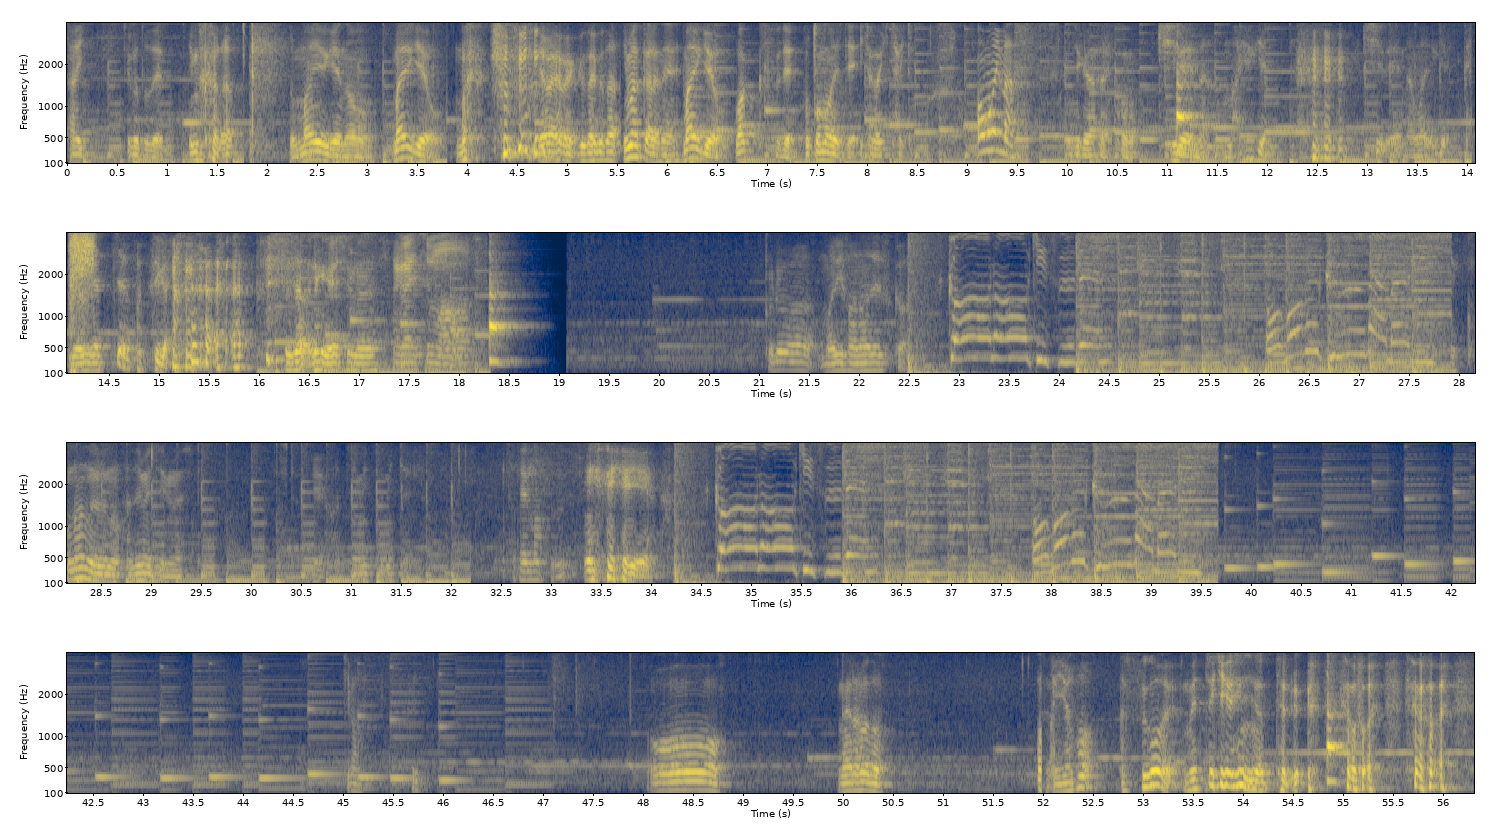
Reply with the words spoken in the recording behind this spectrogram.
はい。ということで今から眉毛の眉毛を、ま、やばいやばいグザグザ今からね眉毛をワックスで整えていただきたいと思います。見てください。この綺麗な眉毛。綺麗な眉毛。いややっちゃうこっちが。じゃあお願いします。お願いします。これはマリファナですか？このキスで赴くままに。え粉塗るの初めて見ましたべます？いやいやいや。このキスで赴くままいきます。おおなるほど。あやば。あすごい。めっちゃ綺麗になってる。やばい。やばい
